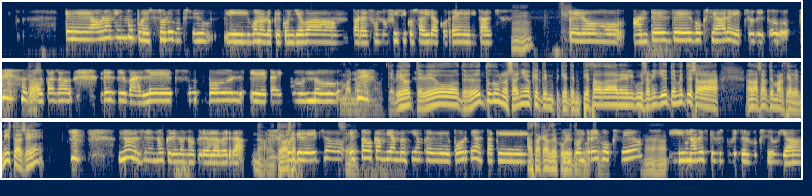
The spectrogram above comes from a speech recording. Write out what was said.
Eh, ahora mismo pues solo boxeo y bueno lo que conlleva para el fondo físico salir a correr y tal. Pero antes de boxear he hecho de todo. o sea, he pasado desde ballet, fútbol, eh, taekwondo. Bueno, bueno, te veo, te veo, te veo dentro de unos años que te, que te empieza a dar el gusanillo y te metes a, a las artes marciales mixtas, ¿eh? No lo sé, no creo, no creo la verdad. No, no te vas Porque a... de hecho Sí. he estado cambiando siempre de deporte hasta que Hasta que has descubierto el encontré el boxeo, y una vez que he descubierto el boxeo ya.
